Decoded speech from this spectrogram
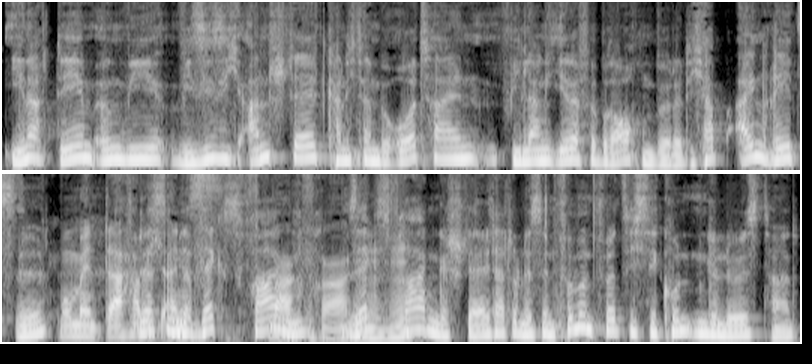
je nachdem irgendwie, wie sie sich anstellt, kann ich dann beurteilen, wie lange ihr dafür brauchen würdet. Ich habe ein Rätsel, Moment, da habe das ich eine sechs Fragen, Nachfrage. sechs Mhm. Fragen gestellt hat und es in 45 Sekunden gelöst hat.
